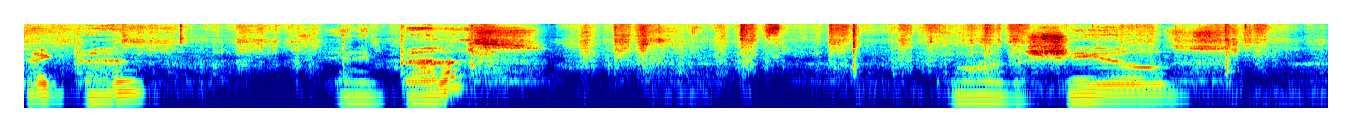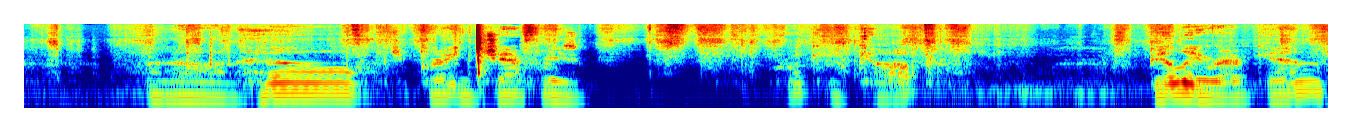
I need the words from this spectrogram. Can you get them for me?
Bobby Thigpen, Andy Benes, one of the Shields, Allen Hill, Gregg Jefferies Rookie Cup, Billy Ripken,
